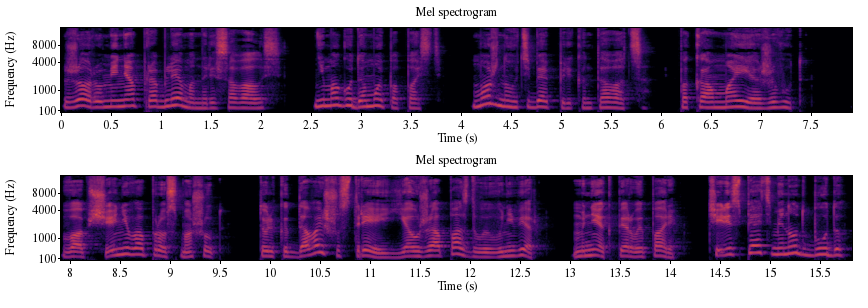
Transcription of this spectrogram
Жор, у меня проблема нарисовалась. Не могу домой попасть. Можно у тебя перекантоваться, пока мои оживут?» «Вообще не вопрос, Машут. Только давай шустрее, я уже опаздываю в универ. Мне к первой паре». «Через пять минут буду»,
